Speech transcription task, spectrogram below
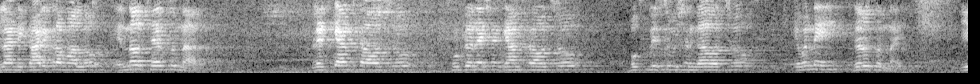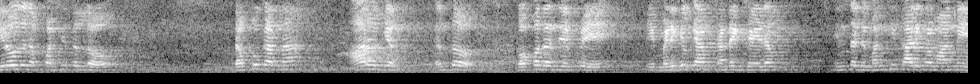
ఇలాంటి కార్యక్రమాలు ఎన్నో చేస్తున్నారు. బ్లడ్ క్యాంప్స్ కావచ్చు ఫుడ్ డొనేషన్ క్యాంప్స్ కావచ్చు బుక్స్ డిస్ట్రిబ్యూషన్ కావచ్చు ఇవన్నీ జరుగుతున్నాయి. ఈ రోజున పరిస్థితుల్లో డబ్బు కన్నా ఆరోగ్యం ఎంతో గొప్పదని చెప్పి ఈ మెడికల్ క్యాంప్ కండక్ట్ చేయడం ఇంతటి మంచి కార్యక్రమాన్ని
